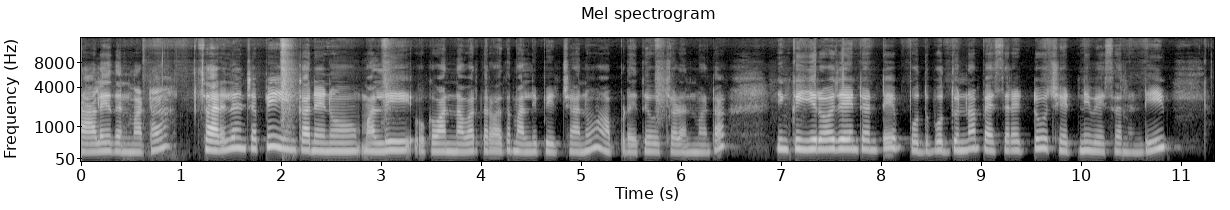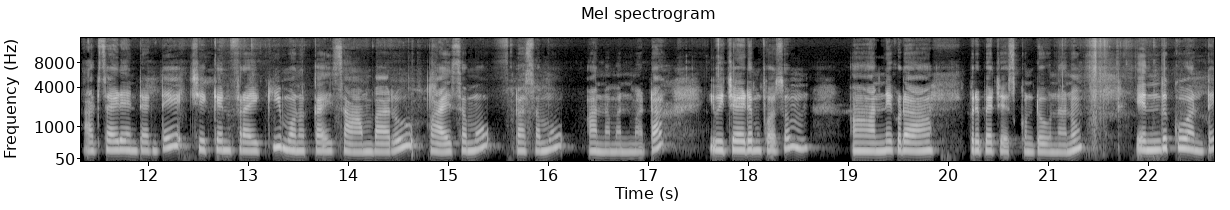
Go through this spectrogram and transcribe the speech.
రాలేదనమాట సరేలే అని చెప్పి ఇంకా నేను మళ్ళీ ఒక వన్ అవర్ తర్వాత మళ్ళీ పిలిచాను. అప్పుడైతే వచ్చాడనమాట. ఇంకా ఈరోజు ఏంటంటే పొద్దు పొద్దున్న పెసరట్టు చట్నీ వేశానండి. అటు సైడ్ ఏంటంటే చికెన్ ఫ్రైకి మునక్కాయ సాంబారు పాయసము రసము అన్నం అనమాట ఇవి చేయడం కోసం అన్నీ కూడా ప్రిపేర్ చేసుకుంటూ ఉన్నాను. ఎందుకు అంటే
